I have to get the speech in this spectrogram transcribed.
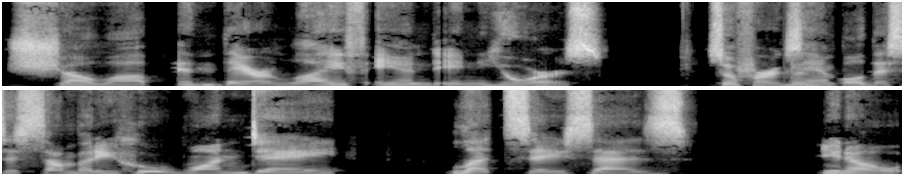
show up in their life and in yours. So, for example, this is somebody who one day, let's say, says, you know,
